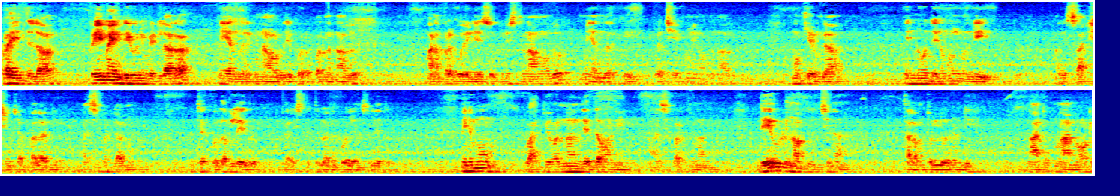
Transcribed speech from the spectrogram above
ప్రైజ్ ప్రియమైన దేవుని బిడ్డలారా మీ అందరికీ నా హృదయపూర్వక వందనాలు. మన ప్రభు అయిన మీ అందరికీ ప్రత్యేకమైన వందనాలు. ముఖ్యంగా ఎన్నో దినముల నుండి మరి సాక్ష్యం చెప్పాలని ఆశపడ్డాను. అయితే కుదరలేదు పరిస్థితులు అనుకూలించలేదు. మినిమం వాక్యం అందిద్దామని ఆశపడుతున్నాను. దేవుడు నాకు ఇచ్చిన తలంపుల్లో నుండి నాట నా నోట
